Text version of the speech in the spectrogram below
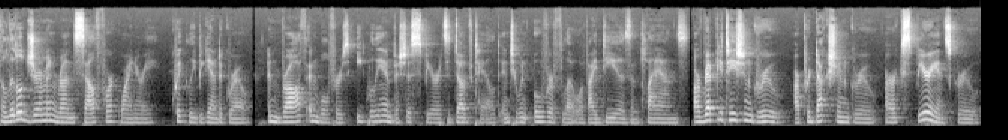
The little German run South Fork Winery quickly began to grow, and Roth and Wolfer's equally ambitious spirits dovetailed into an overflow of ideas and plans. Our reputation grew, our production grew, our experience grew.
